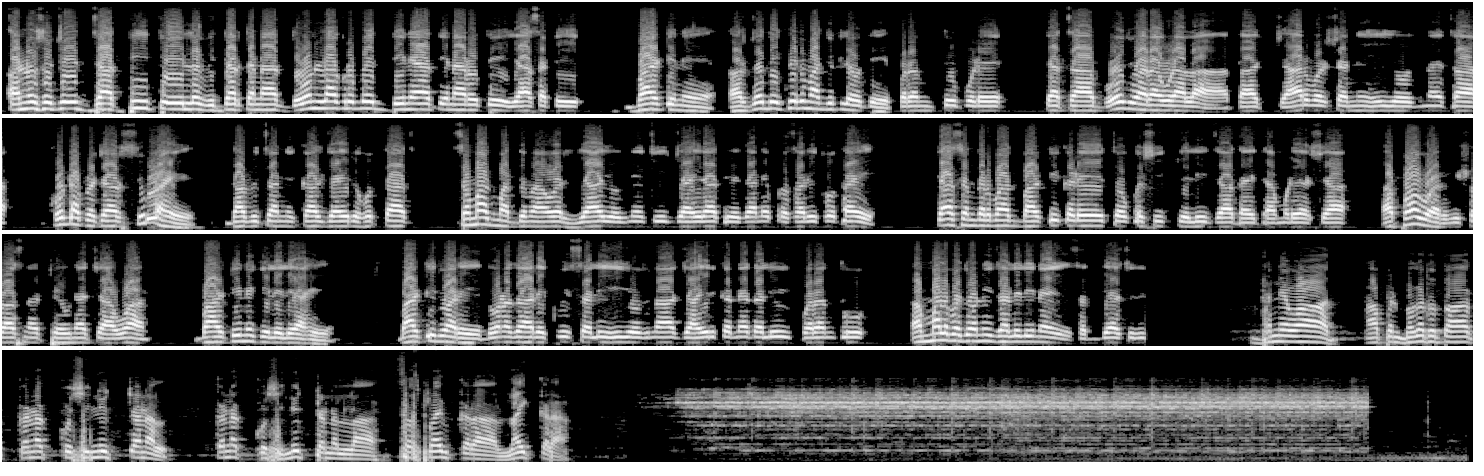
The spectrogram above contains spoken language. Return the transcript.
अनुसूचित जातीतील विद्यार्थ्यांना दोन लाख रुपये देण्यात येणार होते. यासाठी बार्टीने अर्ज देखील मागितले होते. परंतु पुढे त्याचा बोजवारा उडाला. आता चार वर्षांनी ही योजनेचा खोटा प्रचार सुरू आहे. दहावीचा निकाल जाहीर होताच समाज माध्यमावर या योजनेची जाहिरात वेगाने प्रसारित होत आहे. त्या संदर्भात बार्टीकडे चौकशी केली जात आहे. त्यामुळे अशा अफवावर विश्वास न ठेवण्याचे आवाहन बार्टीने केलेले आहे. बार्टीद्वारे दोन हजार एकवीस साली ही योजना जाहीर करण्यात आली परंतु अंमलबजावणी झालेली नाही. सध्या धन्यवाद. आपण बघत होता Kanak Khushi news channel. Kanak Khushi news चॅनलला सबस्क्राईब करा लाईक करा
